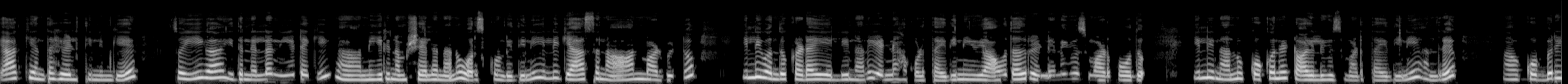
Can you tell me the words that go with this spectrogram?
ಯಾಕೆ ಅಂತ ಹೇಳ್ತೀನಿ ನಿಮಗೆ. ಸೊ ಈಗ ಇದನ್ನೆಲ್ಲ ನೀಟಾಗಿ ನೀರಿನ ಅಂಶ ಎಲ್ಲ ನಾನು ಒರೆಸ್ಕೊಂಡಿದ್ದೀನಿ. ಇಲ್ಲಿ ಗ್ಯಾಸನ್ನು ಆನ್ ಮಾಡಿಬಿಟ್ಟು ಇಲ್ಲಿ ಒಂದು ಕಡಾಯಿಯಲ್ಲಿ ನಾನು ಎಣ್ಣೆ ಹಾಕೊಳ್ತಾ ಇದ್ದೀನಿ ನೀವು ಯಾವುದಾದ್ರೂ ಎಣ್ಣೆನೂ ಯೂಸ್ ಮಾಡ್ಬೋದು. ಇಲ್ಲಿ ನಾನು ಕೊಕೊನೆಟ್ ಆಯಿಲ್ ಯೂಸ್ ಮಾಡ್ತಾ ಇದ್ದೀನಿ ಅಂದರೆ ಕೊಬ್ಬರಿ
